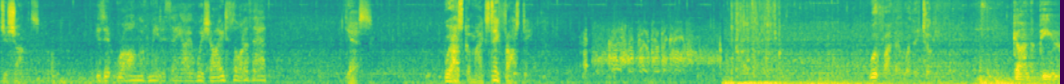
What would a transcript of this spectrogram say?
thunder your shots. Is it wrong of me to say I wish I'd thought of that? Yes. We're Oscar Mike. Stay frosty. We'll find out where they took him. Guy on the pier.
